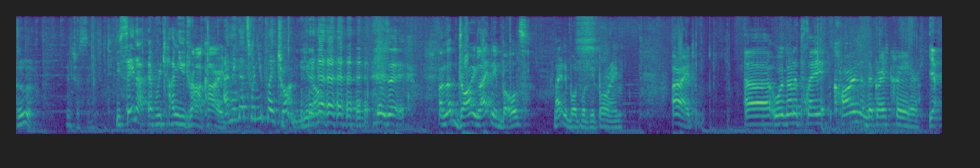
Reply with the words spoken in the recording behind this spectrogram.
Hmm, interesting. You say that every time you draw a card. I mean, that's when you play Tron, you know? There's a. I'm not drawing lightning bolts. Lightning bolt would be boring. Alright, uh, we're gonna play Karn the Great Creator. Yep.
